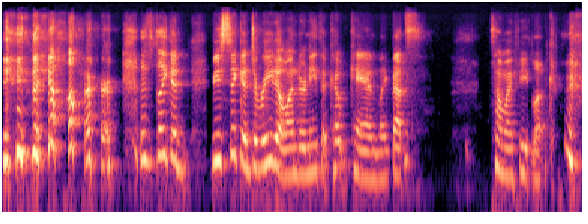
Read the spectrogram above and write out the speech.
they are. It's like a if you stick a Dorito underneath a Coke can, like that's that's how my feet look. Isn't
